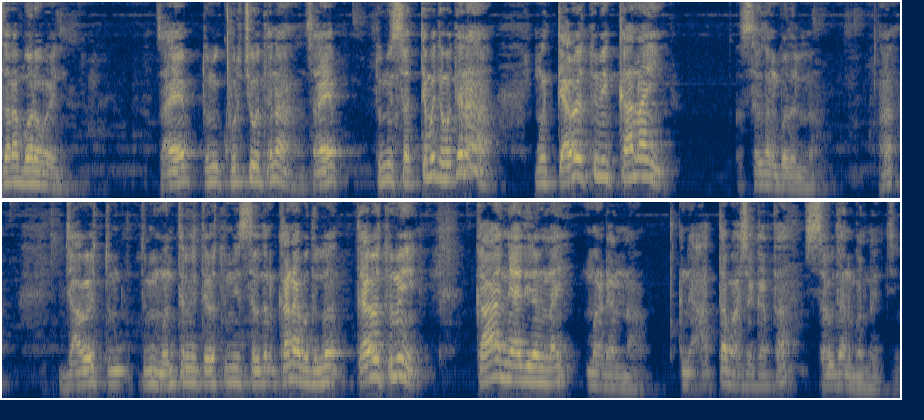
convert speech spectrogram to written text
जरा बरं होईल. साहेब तुम्ही खुर्ची होते ना साहेब तुम्ही सत्तेमध्ये होते ना मग त्यावेळेस तुम्ही का नाही संविधान बदललं? हां? ज्यावेळेस तुम तुम्ही मंत्री होते त्यावेळेस तुम्ही संविधान का नाही बदललं? त्यावेळेस तुम्ही का न्याय दिला नाही मराठ्यांना? आणि आत्ता भाषा करता संविधान बदलायची.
